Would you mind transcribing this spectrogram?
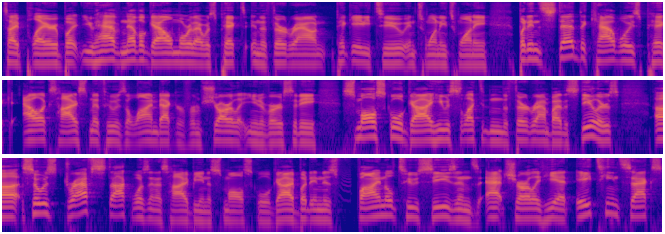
type player, but you have Neville Gallimore that was picked in the third round, pick 82 in 2020. But instead, the Cowboys pick Alex Highsmith, who is a linebacker from Charlotte University, small school guy. He was selected in the third round by the Steelers. Uh, so his draft stock wasn't as high being a small school guy, but in his final two seasons at Charlotte, he had 18 sacks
